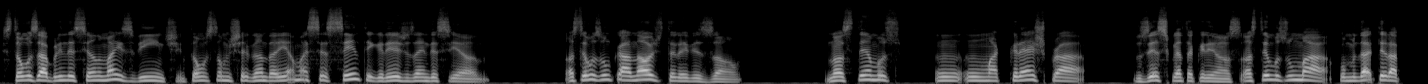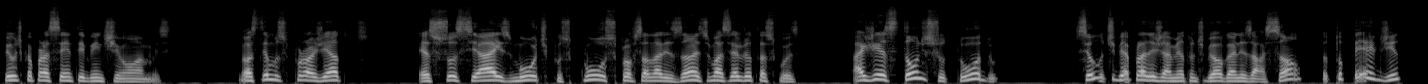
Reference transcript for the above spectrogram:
Estamos abrindo esse ano mais 20, então estamos chegando aí a mais 60 igrejas ainda esse ano. Nós temos um canal de televisão. Nós temos um, uma creche para 250 crianças. Nós temos uma comunidade terapêutica para 120 homens. Nós temos projetos é, sociais múltiplos, cursos profissionalizantes, uma série de outras coisas. A gestão disso tudo, se eu não tiver planejamento, não tiver organização, eu estou perdido.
